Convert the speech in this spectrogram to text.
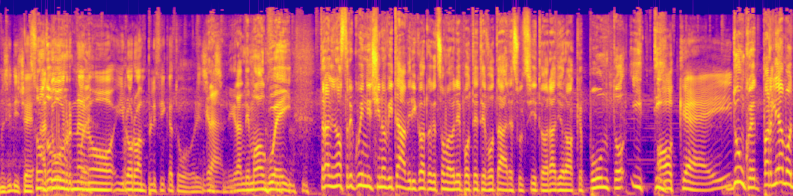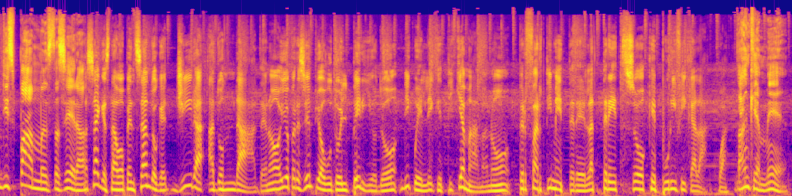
come si dice, Sono adornano i loro amplificatori. sì, Grandi, sì. grandi Mogwai. Tra le nostre 15 novità vi ricordo che insomma ve le potete votare sul sito radiorock.it. Ok. Dunque, parliamo di spam stasera. Ma sai che stavo pensando che gira ad ondate, no? Io per esempio ho avuto il periodo di quelli che ti chiamavano per farti mettere l'attrezzo che purifica l'acqua. Anche a me.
